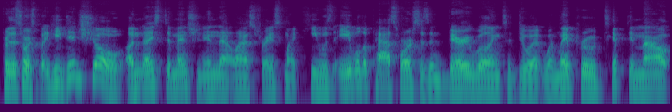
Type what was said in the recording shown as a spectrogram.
for this horse. But he did show a nice dimension in that last race, Mike. He was able to pass horses and very willing to do it. When Leparoux tipped him out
